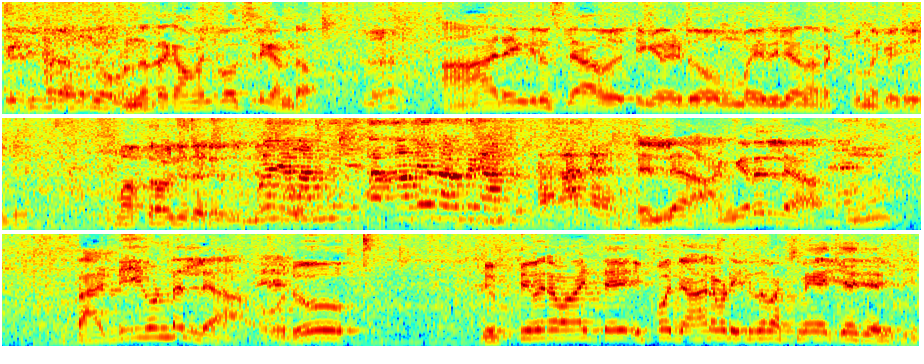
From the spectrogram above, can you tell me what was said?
കെട്ടിപ്പോ അങ്ങോട്ട് ഇന്നത്തെ കമന്റ് ബോക്സിൽ കണ്ടോ ആരെങ്കിലും സ്ലാബ് ഇങ്ങനെ ഇടുമ്പോ ഉമ്മ ഇതിലാ നടക്കുന്നൊക്കെ ചോദിക്കുന്നത് ഉമ്മ അത്ര വലിയ തടിയൊന്നുമില്ല അല്ല അങ്ങനല്ല. തടി കൊണ്ടല്ല. ഒരു യുക്തിപരമായിട്ട് ഇപ്പൊ ഞാനിവിടെ ഇരുന്ന് ഭക്ഷണം കഴിക്കാൻ വിചാരിക്കും.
